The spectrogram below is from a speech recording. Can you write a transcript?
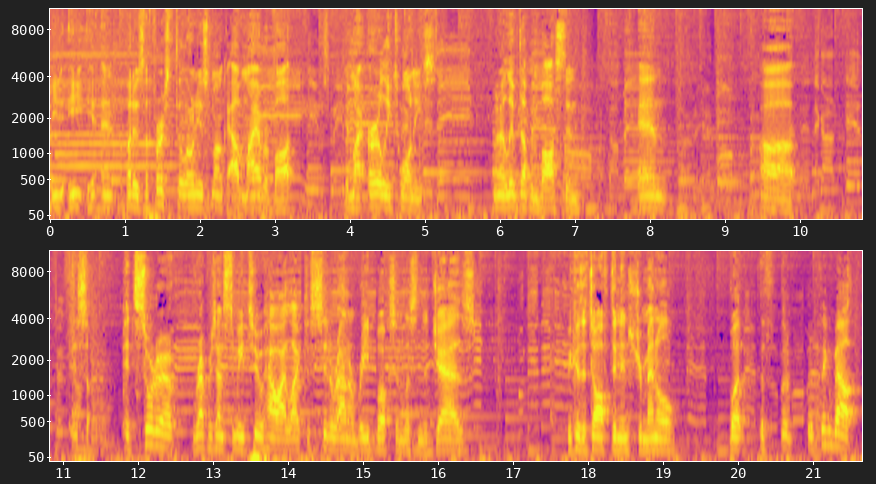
He, he, he and, but it was the first Thelonious Monk album I ever bought in my early 20s when I lived up in Boston, and uh, it's it sort of represents to me too how I like to sit around and read books and listen to jazz because it's often instrumental. But the, the, the thing about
